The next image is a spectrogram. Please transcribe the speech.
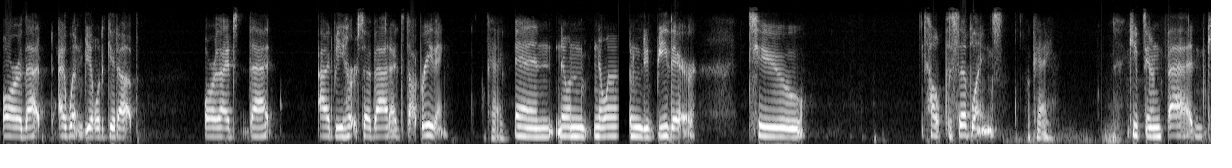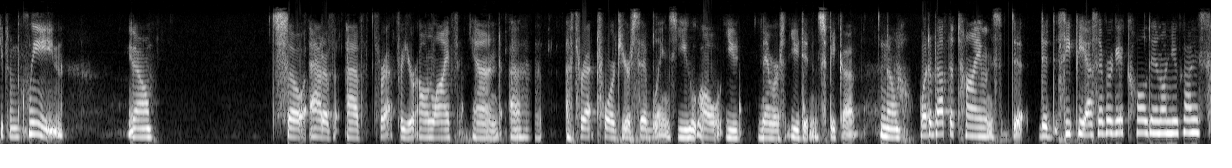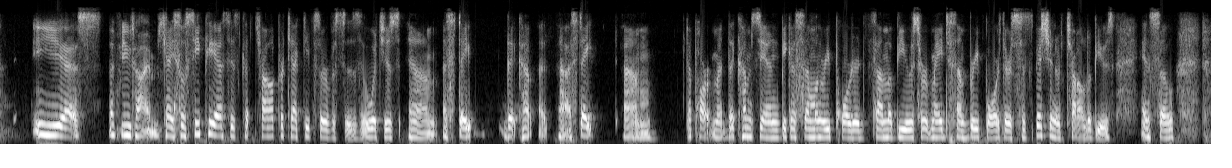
or that I wouldn't be able to get up or that that I'd be hurt so bad I'd stop breathing. Okay. And no one no one would be there to help the siblings. Okay. Keep them fed, keep them clean. You know, so, out of a threat for your own life and a, a threat towards your siblings, you oh you never you didn't speak up. No. What about the times did, did CPS ever get called in on you guys? Yes, a few times. Okay, so CPS is Child Protective Services, which is um, a state that a state um, department that comes in because someone reported some abuse or made some report or suspicion of child abuse, and so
